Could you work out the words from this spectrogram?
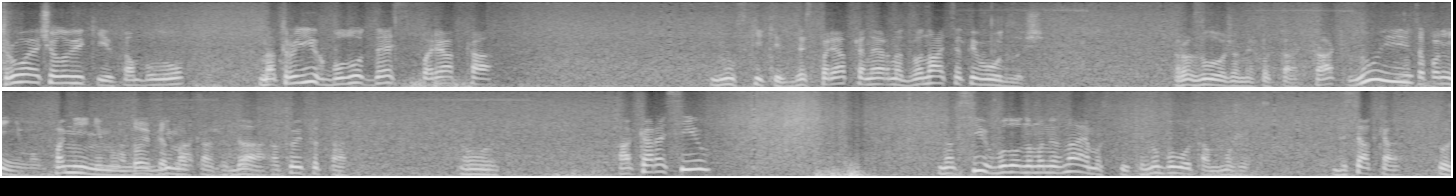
Троє чоловіків там було. На троїх було десь порядка. Ну скільки? Десь порядка, мабуть, 12 вудлищ. Розложених отак. Так? Ну і Ну, це по мінімуму. по мінімуму. А то і Діма 15. каже, да, а то і 15. От. А карасів на всіх було, ну ми не знаємо скільки, ну було там, може, десятка, теж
